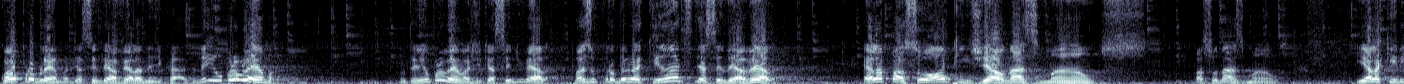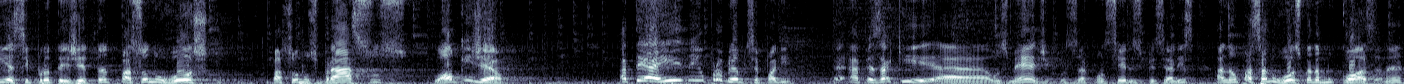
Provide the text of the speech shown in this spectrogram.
Qual é o problema de acender a vela dentro de casa? Nenhum problema. Não tem nenhum problema, a gente acende vela. Mas o problema é que antes de acender a vela, ela passou álcool em gel nas mãos. Passou nas mãos. E ela queria se proteger tanto, passou no rosto, passou nos braços, o álcool em gel. Até aí, nenhum problema, você pode. É, apesar que uh, os médicos aconselham os especialistas a não passar no rosto com a da mucosa, né?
